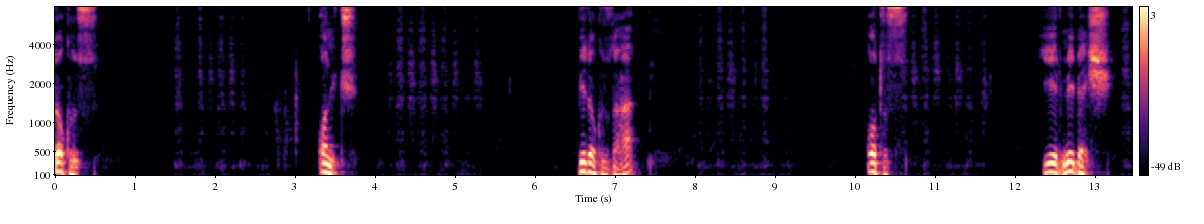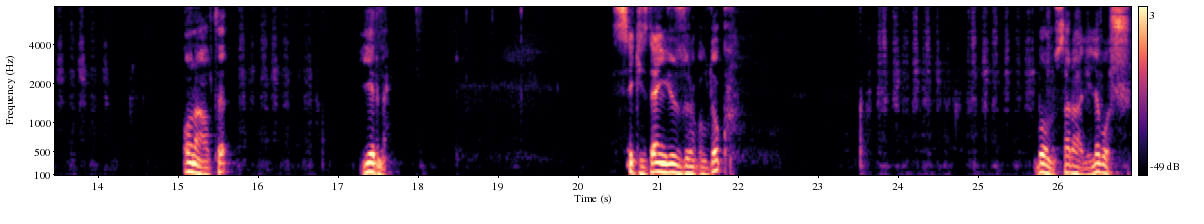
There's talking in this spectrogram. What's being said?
9 13 bir 9 daha. 30 25 16 20 8'den 100 lira bulduk. Bonuslar haliyle boş.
